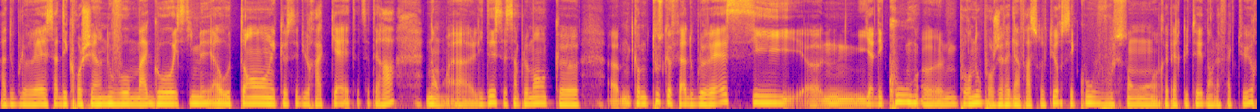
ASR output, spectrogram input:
AWS a décroché un nouveau magot estimé à autant et que c'est du racket, etc. Non, l'idée c'est simplement que, comme tout ce que fait AWS, si il y a des coûts pour nous pour gérer de l'infrastructure, c'est coûts vous sont répercutés dans la facture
